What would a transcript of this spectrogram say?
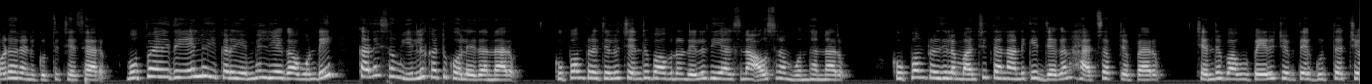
ఓడారని గుర్తు చేశారు. ముప్పై ఐదు ఏళ్ళు ఇక్కడ ఎమ్మెల్యేగా ఉండి కనీసం ఇల్లు కట్టుకోలేదన్నారు. కుప్పం ప్రజలు చంద్రబాబును నిలదీయాల్సిన అవసరం ఉందన్నారు. కుప్పం ప్రజల మంచితనానికి జగన్ హ్యాట్సప్ చెప్పారు. చంద్రబాబు పేరు చెబితే గుర్తొచ్చే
